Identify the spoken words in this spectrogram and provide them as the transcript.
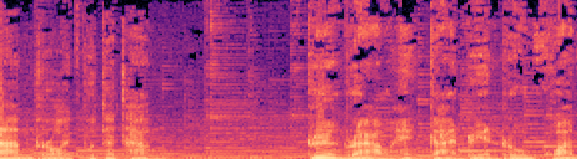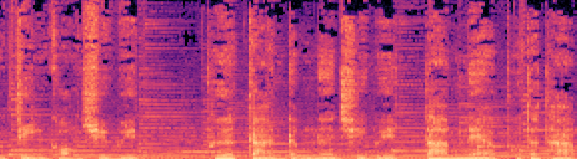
ตามรอยพุทธธรรม เรื่องราวแห่งการเรียนรู้ความจริงของชีวิต เพื่อการดำเนินชีวิตตามแนวพุทธธรรม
